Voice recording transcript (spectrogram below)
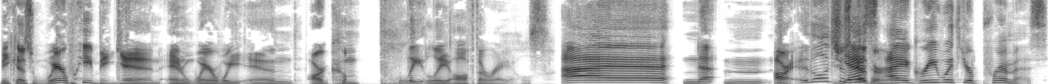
because where we begin and where we end are completely off the rails. I. n- mm, All right, let's just yes, go through. it. I agree with your premise.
